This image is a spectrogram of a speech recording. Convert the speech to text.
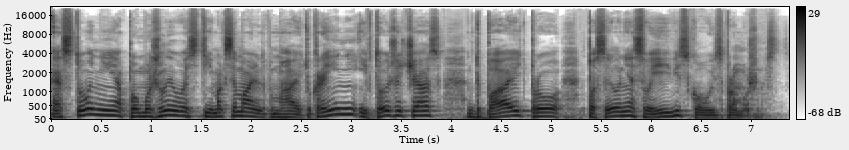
Естонія по можливості максимально допомагають Україні і в той же час дбають про посилення своєї військової спроможності.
